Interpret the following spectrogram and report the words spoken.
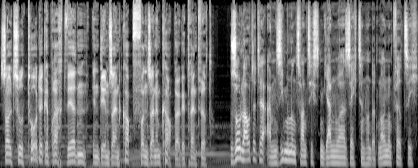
soll zu Tode gebracht werden, indem sein Kopf von seinem Körper getrennt wird. So lautete am 27. Januar 1649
